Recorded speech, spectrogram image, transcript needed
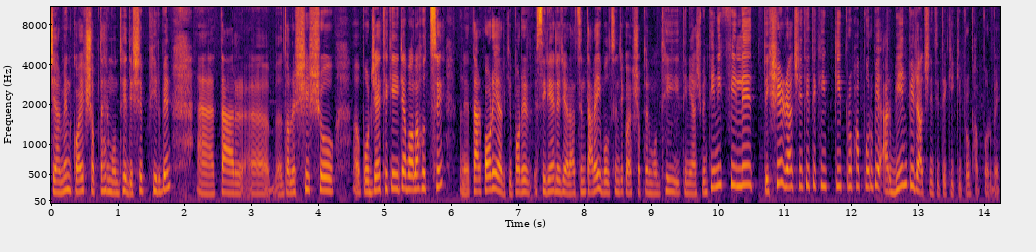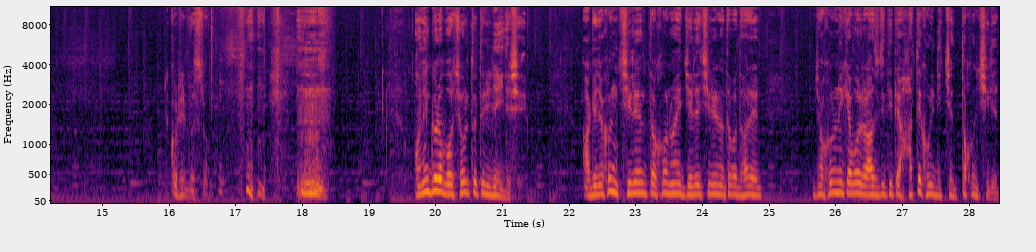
চেয়ারম্যান কয়েক সপ্তাহের মধ্যে দেশে ফিরবেন। তার দলের শীর্ষ পর্যায় থেকে এটা বলা হচ্ছে। মানে তারপরে আর কি, পরের সিরিয়ালে যারা আছেন তারাই বলছেন যে কয়েক সপ্তাহের মধ্যেই তিনি আসবেন। তিনি ফিরলে দেশের রাজনীতিতে কি কি প্রভাব পড়বে আর বিএনপির রাজনীতিতে কি কি প্রভাব পড়বে? কঠিন প্রশ্ন। অনেকগুলো বছর তো তিনি নেই দেশে। আগে যখন ছিলেন, তখন হয় জেলে ছিলেন অথবা ধরেন, যখন উনি কেবল রাজনীতিতে হাতে খড়ি নিচ্ছেন তখন ছিলেন।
